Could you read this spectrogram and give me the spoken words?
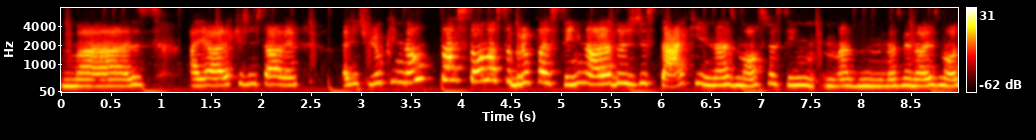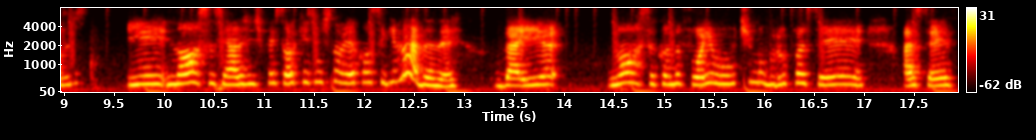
mas aí a hora que a gente tava vendo, a gente viu que não passou nosso grupo assim na hora dos destaques, nas mostras, assim, nas, nas menores mostras. E, nossa senhora, a gente pensou que a gente não ia conseguir nada, né? Daí nossa, quando foi o último grupo a ser, a ser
